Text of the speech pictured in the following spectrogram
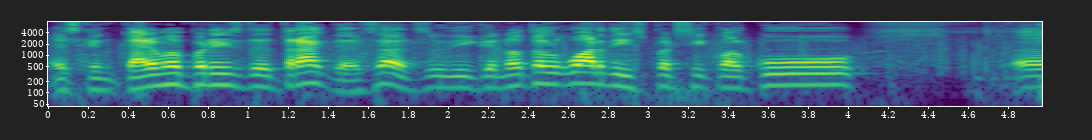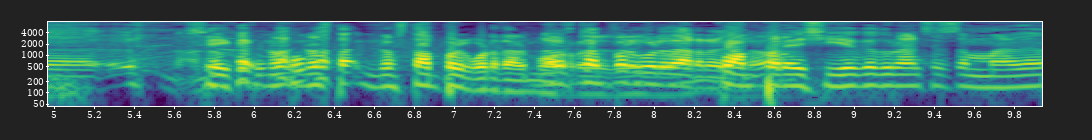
és que encara m'apareix de traca, saps? Vull dir, que no te'l guardis per si qualcú... Eh, No, sí, no, no, està, no estan per guardar molt estan res. per eh, guardar res. Quan no? pareixia que durant la setmana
